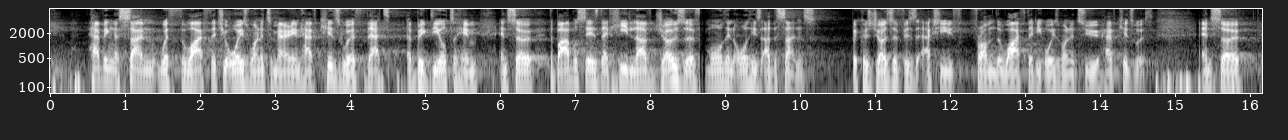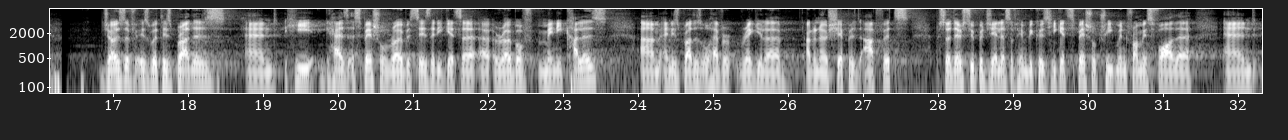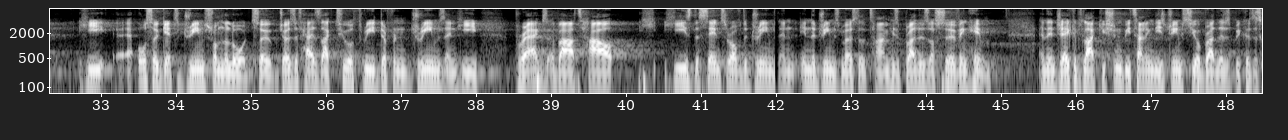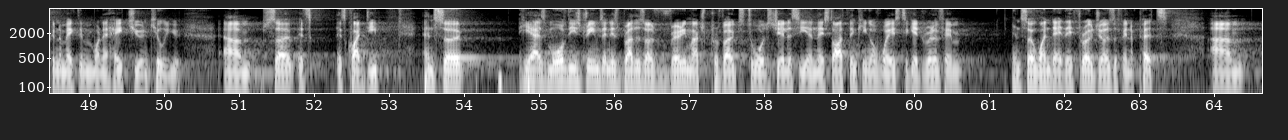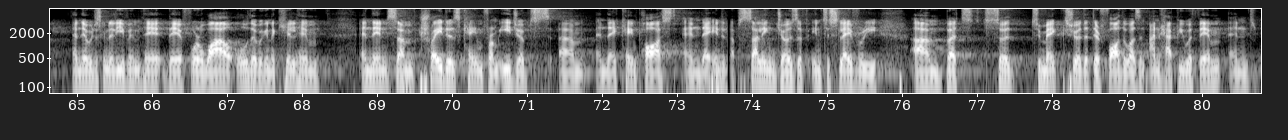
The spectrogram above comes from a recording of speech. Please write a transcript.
having a son with the wife that you always wanted to marry and have kids with, that's a big deal to him. And so, the Bible says that he loved Joseph more than all his other sons because Joseph is actually from the wife that he always wanted to have kids with. And so, Joseph is with his brothers and he has a special robe. It says that he gets a, a robe of many colors. um, and his brothers all have regular, I don't know, shepherd outfits. So they're super jealous of him because he gets special treatment from his father, and he uh, also gets dreams from the Lord. So Joseph has like two or three different dreams, and he brags about how he's the center of the dreams, and in the dreams, most of the time, his brothers are serving him. And then Jacob's like, You shouldn't be telling these dreams to your brothers because it's going to make them want to hate you and kill you. Um, so it's, it's quite deep. And so he has more of these dreams, and his brothers are very much provoked towards jealousy, and they start thinking of ways to get rid of him. And so one day they throw Joseph in a pit, um, and they were just going to leave him there, there for a while, or they were going to kill him. And then some traders came from Egypt um, and they came past and they ended up selling Joseph into slavery. Um, but so to make sure that their father wasn't unhappy with them and,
